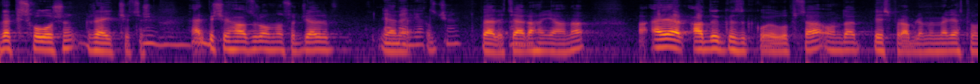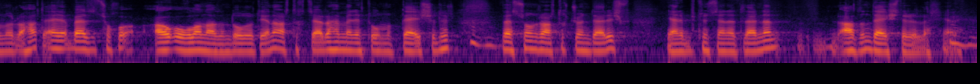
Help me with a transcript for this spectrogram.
və psixolojinin rəyi keçir. Hı -hı. Hər bir şey hazır olandan sonra gəlir yəni əməliyyat üçün. Bəli, cərrahın yanına. Əgər adı qız qoyulubsa, onda bez problem əməliyyat olunur rahat. Əgər bəzi çoxu oğlan adında olur deyənə artıq cərrah əməliyyat olunub dəyişilir Hı -hı. və sonra artıq göndəriş, yəni bütün sənədlərlə adını dəyişdirirlər. Yəni Hı -hı.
